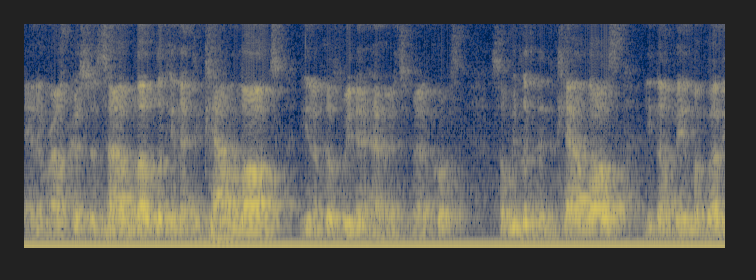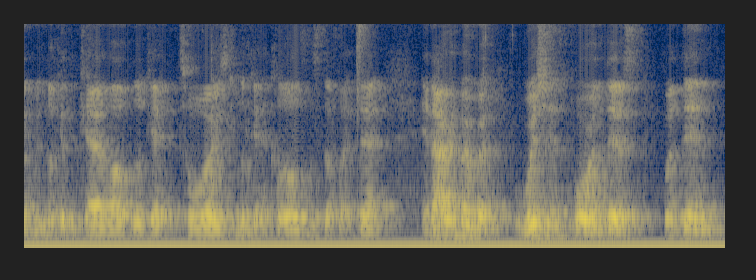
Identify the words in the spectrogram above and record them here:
and around Christmas time, I loved looking at the catalogs, you know, because we didn't have internet, of course. So we looked at the catalogs, you know, me and my buddy, we look at the catalog, look at toys, and look at clothes and stuff like that. And I remember wishing for this, but then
